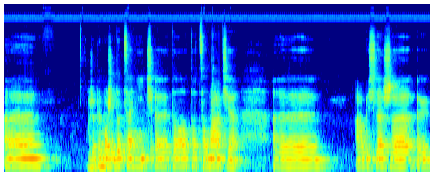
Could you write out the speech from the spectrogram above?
Em, Żeby może docenić e, to, to co macie. Em, A myślę, że e,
